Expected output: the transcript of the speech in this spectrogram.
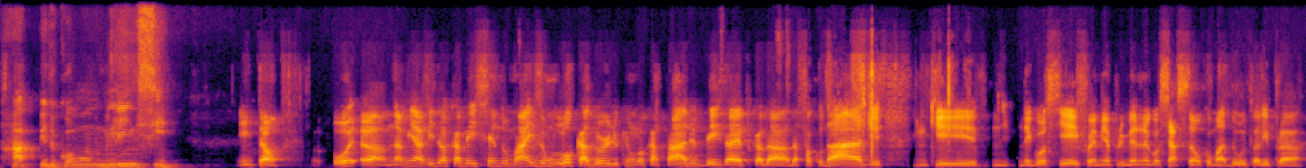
Rápido como um lince. Então, na minha vida eu acabei sendo mais um locador do que um locatário, desde a época da, da faculdade, em que negociei, foi a minha primeira negociação como adulto ali para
